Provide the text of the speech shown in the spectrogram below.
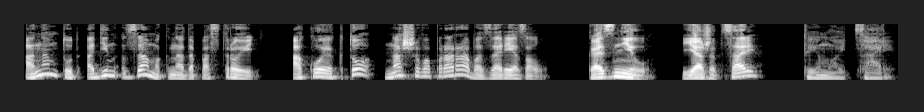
а нам тут один замок надо построить, а кое-кто нашего прораба зарезал. Казнил. Я же царь? Ты мой царь.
